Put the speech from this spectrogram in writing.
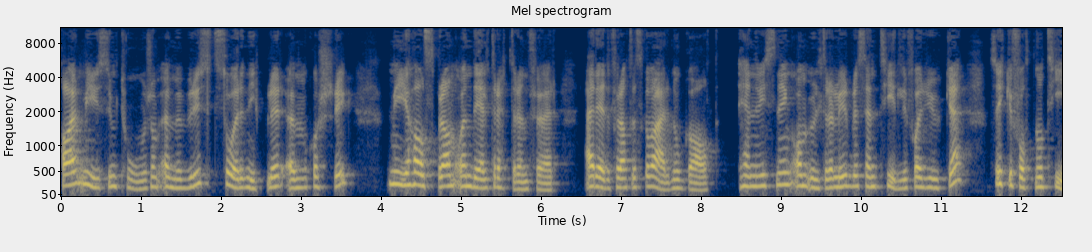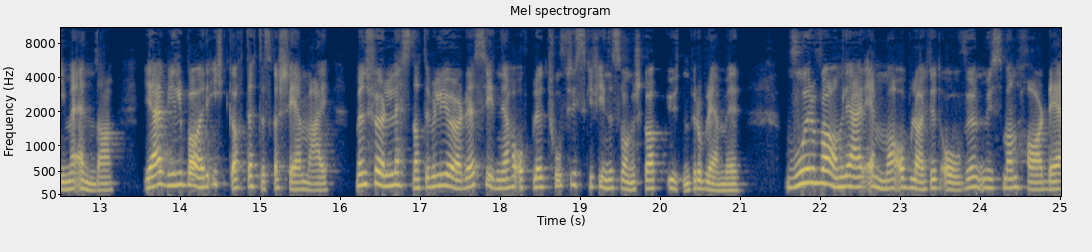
Har mye symptomer som ømme bryst, såre nipler, øm korsrygg, mye halsbrann og en del trøttere enn før. Er redd for at det skal være noe galt. Henvisning om ultralyd ble sendt tidlig forrige uke, så ikke fått noe time enda. Jeg vil bare ikke at dette skal skje meg, men føler nesten at det vil gjøre det, siden jeg har opplevd to friske, fine svangerskap uten problemer. Hvor vanlig er Emma og blighted ovum hvis man har det?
